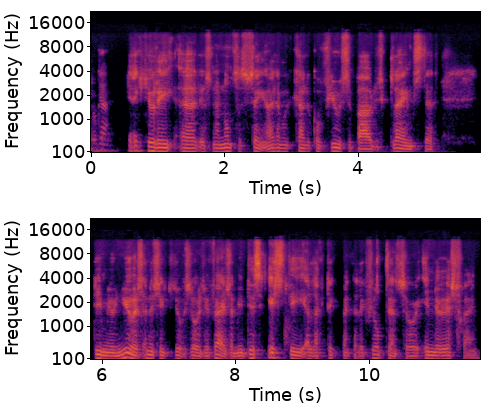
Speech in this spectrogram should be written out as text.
Okay. Yeah. Actually, uh, it's a nonsense thing. Right? I'm kind of confused about these claims that d mu nu has anything to do with Lorentz invariance. I mean, this is the electric magnetic field tensor in the rest frame.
